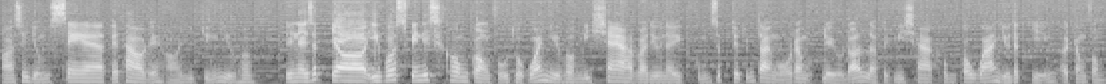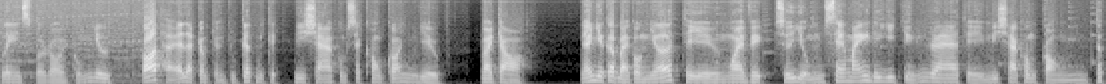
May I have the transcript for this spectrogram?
họ sử dụng xe thể thao để họ di chuyển nhiều hơn. Điều này giúp cho EVOS Phoenix không còn phụ thuộc quá nhiều vào Misa và điều này cũng giúp cho chúng ta ngộ ra một điều đó là việc Misa không có quá nhiều đất diễn ở trong vòng Plains vừa rồi, cũng như có thể là trong trận chung kết Misa cũng sẽ không có nhiều vai trò. Nếu như các bạn còn nhớ thì ngoài việc sử dụng xe máy để di chuyển ra thì Misa không còn đất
